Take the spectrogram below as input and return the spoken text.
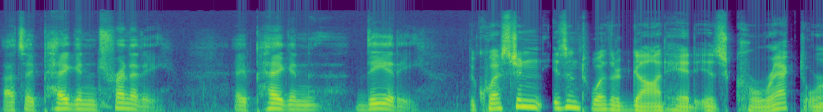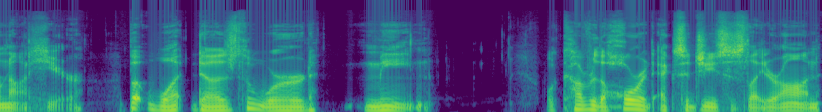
That's a pagan trinity, a pagan deity. The question isn't whether Godhead is correct or not here, but what does the word mean? We'll cover the horrid exegesis later on,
